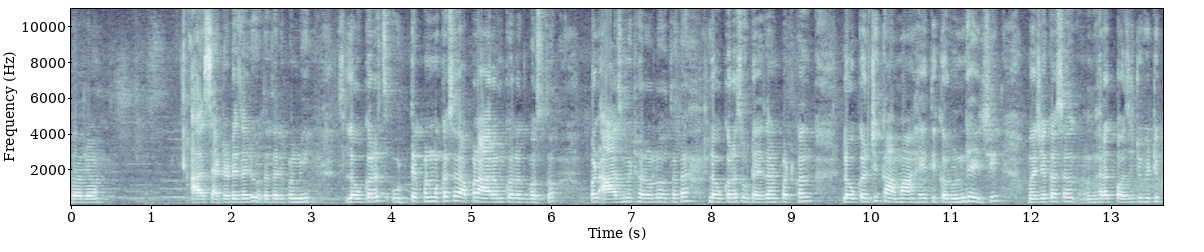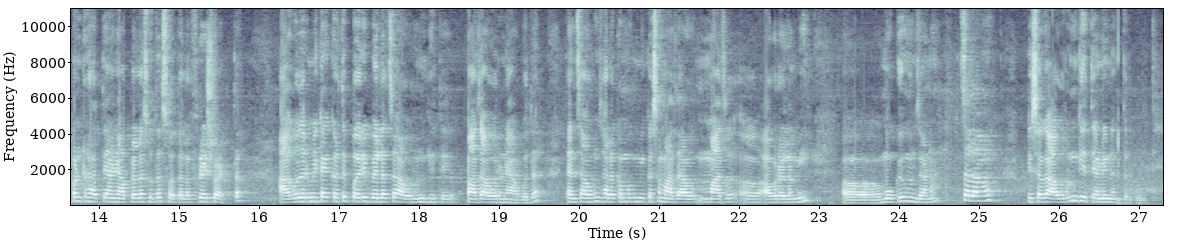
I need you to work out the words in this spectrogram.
तर आज सॅटर्डे जरी होता तरी पण मी लवकरच उठते पण मग कसं आपण आराम करत बसतो. पण आज मी ठरवलं होतं का लवकरच उठायचं आणि पटकन लवकर जी कामं आहे ती करून घ्यायची. म्हणजे कसं घरात पॉझिटिव्हिटी पण राहते आणि आपल्याला सुद्धा स्वतःला फ्रेश वाटतं. अगोदर मी काय करते परिबेलाचं आवरून घेते माझं आवरण आहे अगोदर. त्यांचं आवरून झालं का मग मी कसं माझं आव माझं आवरायला मी मोकळे मोकळी होऊन जाणार. चला मग मी सगळं आवरून घेते आणि नंतर बोलते.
